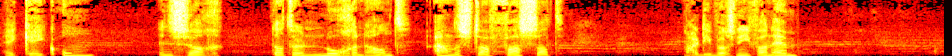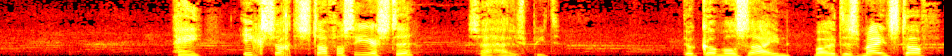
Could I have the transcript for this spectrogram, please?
Hij keek om en zag dat er nog een hand aan de staf vastzat. Maar die was niet van hem. Hé, hey, ik zag de staf als eerste, zei Huispiet. Dat kan wel zijn, maar het is mijn staf.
